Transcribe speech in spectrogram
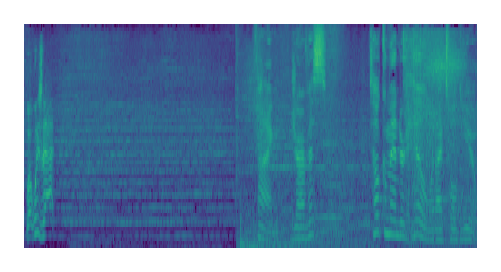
What was that? Fine. Jarvis, tell Commander Hill what I told you.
